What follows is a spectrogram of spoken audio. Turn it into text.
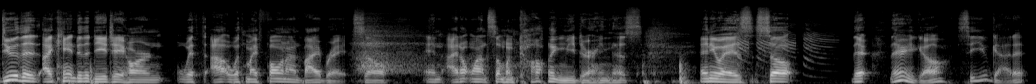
do the I can't do the DJ horn without with my phone on vibrate. So, and I don't want someone calling me during this. Anyways, so there there you go. See, you got it.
